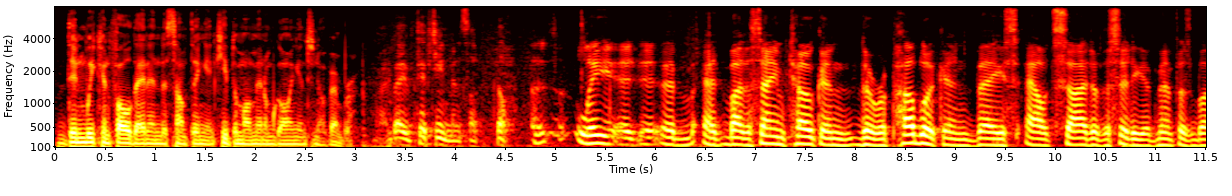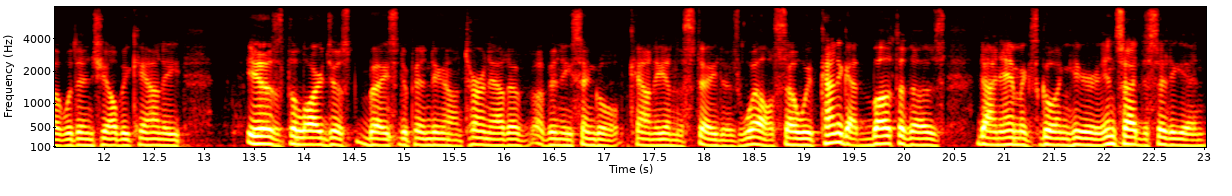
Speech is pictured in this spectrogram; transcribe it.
then we can fold that into something and keep the momentum going into November. About 15 minutes left. Bill. Lee, uh, uh, uh, by the same token, the Republican base outside of the city of Memphis, but within Shelby County, is the largest base, depending on turnout, of, of any single county in the state as well. So we've kind of got both of those dynamics going here inside the city and,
